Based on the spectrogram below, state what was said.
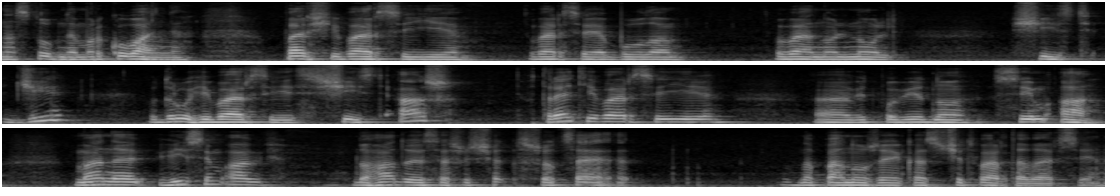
Наступне маркування. В першій версії версія була V006G, в другій версії 6H, в третій версії е, відповідно 7А. У мене 8А, догадуюся, що, це, напевно, вже якась четверта версія.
